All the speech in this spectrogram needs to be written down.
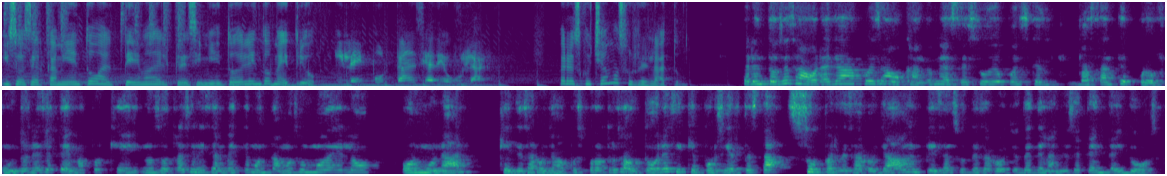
y su acercamiento al tema del crecimiento del endometrio y la importancia de ovular. Pero escuchemos su relato. Pero entonces ahora ya pues abocándome a este estudio pues que es bastante profundo en ese tema porque nosotras inicialmente montamos un modelo hormonal que es desarrollado pues por otros autores y que por cierto está súper desarrollado, empiezan sus desarrollos desde el año 72,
